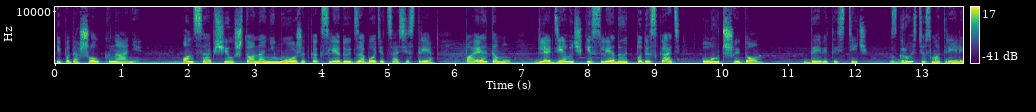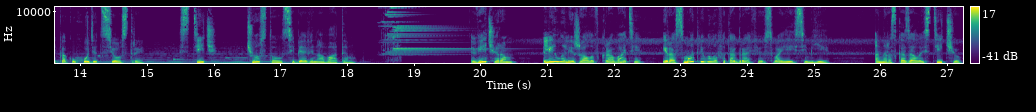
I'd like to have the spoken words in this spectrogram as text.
и подошел к Нани. Он сообщил, что она не может как следует заботиться о сестре, поэтому для девочки следует подыскать лучший дом. Дэвид и Стич – с грустью смотрели, как уходят сестры. Стич чувствовал себя виноватым. Вечером Лила лежала в кровати и рассматривала фотографию своей семьи. Она рассказала Стичу,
